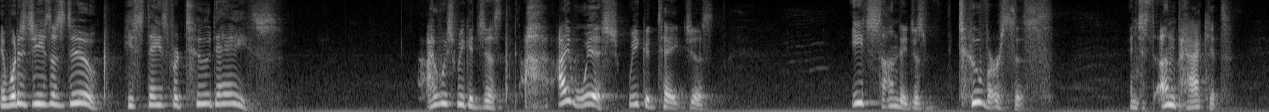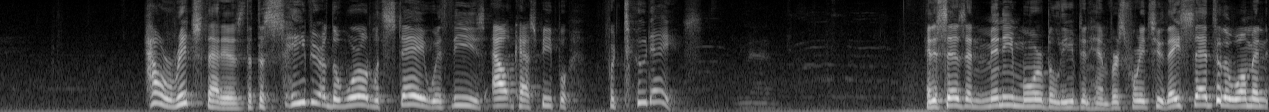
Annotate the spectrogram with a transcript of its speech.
And what does Jesus do? He stays for two days. I wish we could just, I wish we could take just each Sunday, just two verses and just unpack it. How rich that is that the Savior of the world would stay with these outcast people for two days. And it says, and many more believed in him. Verse 42 They said to the woman,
